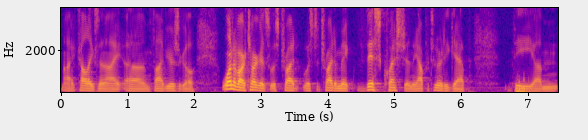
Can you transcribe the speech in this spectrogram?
my colleagues and I um, five years ago. One of our targets was, tried, was to try to make this question, the opportunity gap, the, um,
